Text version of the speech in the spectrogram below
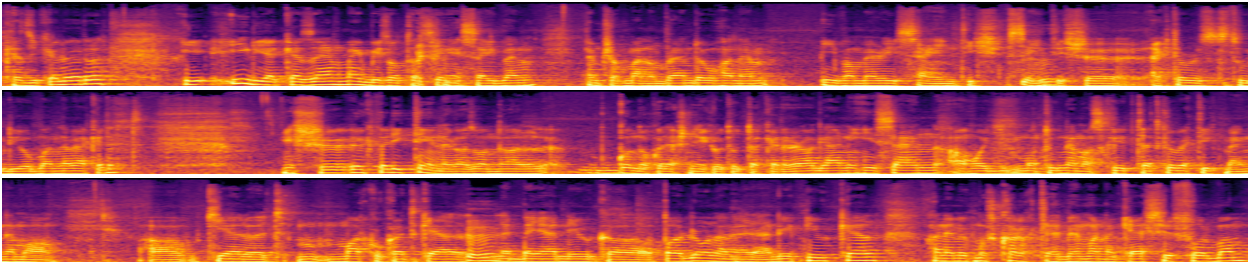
kezdjük előről. Írja Kezen megbízott a színészeiben, nem csak Marlon Brando, hanem Eva Mary Saint is, Saint is uh, Actors Studio-ban nevelkedett. És ők pedig tényleg azonnal gondolkodás nélkül tudtak erre reagálni, hiszen ahogy mondtuk, nem a scriptet követik, meg nem a, a kijelölt markokat kell uh-huh. bejárniuk a padlón, amerre lépniük kell, hanem ők most karakterben vannak elsősorban,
